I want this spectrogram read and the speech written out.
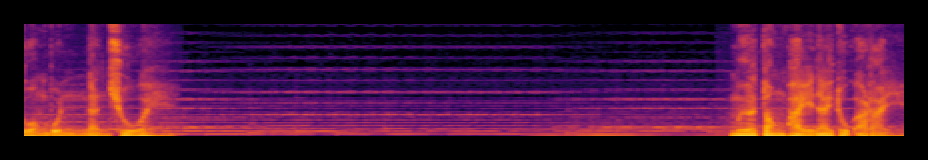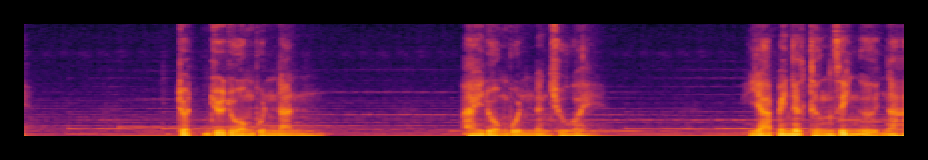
ดวงบุญนั้นช่วย เมื่อต้องภัยได้ทุกอะไร จดอยู่ดวงบุญนั้น ให้ดวงบุญนั้นช่วย อย่าไปนึกถึงสิ่งอื่นนะ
